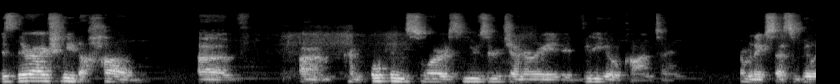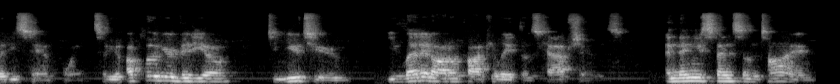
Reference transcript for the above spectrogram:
is they're actually the hub of um, kind of open source user generated video content from an accessibility standpoint. So you upload your video, to YouTube, you let it auto-populate those captions, and then you spend some time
